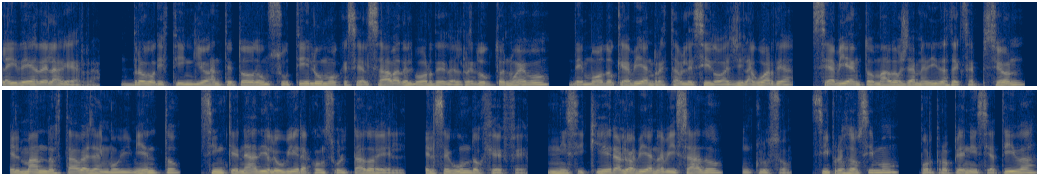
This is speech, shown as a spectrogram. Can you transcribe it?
la idea de la guerra. Drogo distinguió ante todo un sutil humo que se alzaba del borde del reducto nuevo, de modo que habían restablecido allí la guardia, se habían tomado ya medidas de excepción, el mando estaba ya en movimiento, sin que nadie lo hubiera consultado a él. El segundo jefe, ni siquiera lo habían avisado, incluso, si Prosdócimo, por propia iniciativa,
